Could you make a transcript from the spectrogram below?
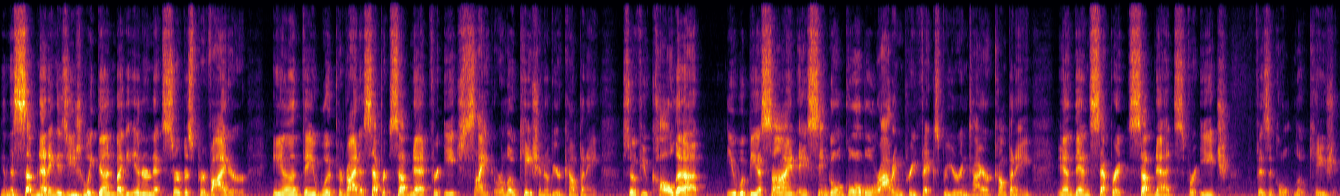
And the subnetting is usually done by the internet service provider, and they would provide a separate subnet for each site or location of your company. So if you called up, you would be assigned a single global routing prefix for your entire company, and then separate subnets for each physical location.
